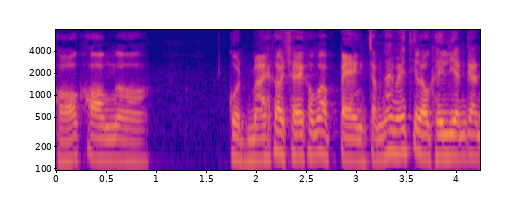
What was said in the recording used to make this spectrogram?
ขอคองอกฎหมายเขาใช้คำว่าแปลงจำได้ไหมที่เราเคยเรียนกัน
